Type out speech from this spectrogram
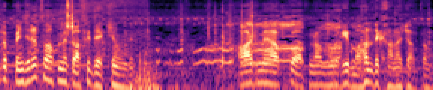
के पिंजरे तो आपने काफ़ी देखे होंगे। आज मैं आपको अपना मुर्गी महल दिखाना चाहता हूँ।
